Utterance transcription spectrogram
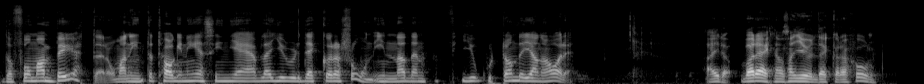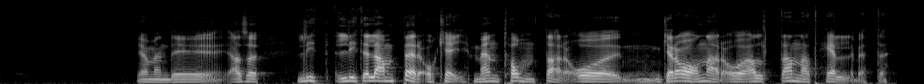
Då får man böter om man inte tagit ner sin jävla juldekoration innan den 14 januari. Aj då. Vad räknas som juldekoration? Ja men det, alltså, lite, lite lampor, okej, men tomtar och granar och allt annat helvete.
